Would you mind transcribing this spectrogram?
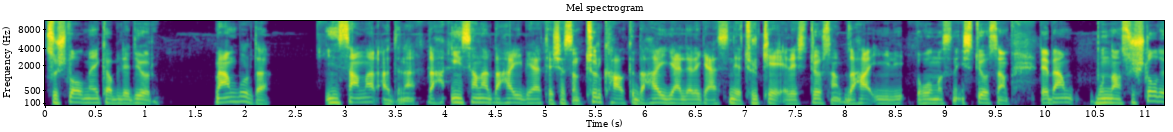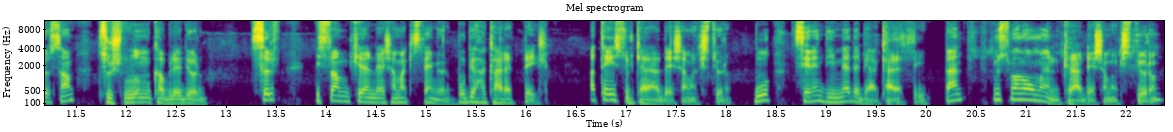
suçlu olmayı kabul ediyorum. Ben burada insanlar adına daha insanlar daha iyi bir hayat yaşasın, Türk halkı daha iyi yerlere gelsin diye Türkiye'yi eleştiriyorsam, daha iyi olmasını istiyorsam ve ben bundan suçlu oluyorsam suçluluğumu kabul ediyorum. Sırf İslam ülkelerinde yaşamak istemiyorum. Bu bir hakaret değil. Ateist ülkelerde yaşamak istiyorum. Bu senin dinine de bir hakaret değil. Ben Müslüman olmayan ülkelerde yaşamak istiyorum.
